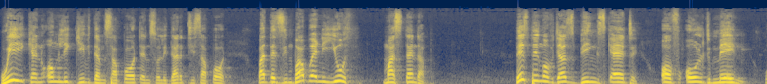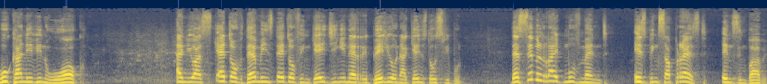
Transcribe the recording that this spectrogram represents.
We can only give them support and solidarity support. But the Zimbabwean youth must stand up. This thing of just being scared of old men who can't even walk and you are scared of them instead of engaging in a rebellion against those people. The civil rights movement is being suppressed in Zimbabwe.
